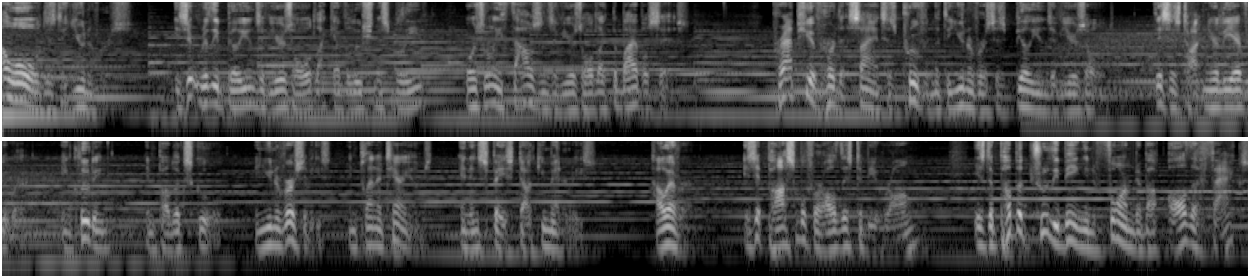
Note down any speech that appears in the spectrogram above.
How old is the universe? Is it really billions of years old like evolutionists believe? Or is it only thousands of years old like the Bible says? Perhaps you have heard that science has proven that the universe is billions of years old. This is taught nearly everywhere, including in public school, in universities, in planetariums, and in space documentaries. However, is it possible for all this to be wrong? Is the public truly being informed about all the facts?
